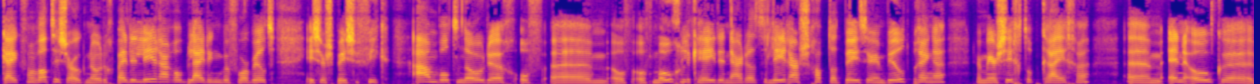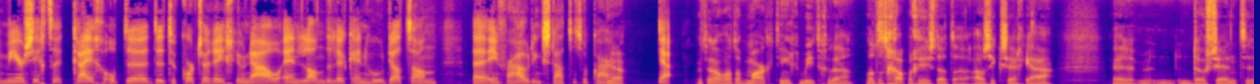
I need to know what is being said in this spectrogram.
kijken van wat is er ook nodig. Bij de lerarenopleiding bijvoorbeeld is er specifiek aanbod nodig of, um, of, of mogelijkheden naar dat leraarschap dat beter in beeld brengen. Er meer zicht op krijgen. Um, en ook uh, meer zicht te krijgen op de, de tekorten regionaal en landelijk en hoe dat dan uh, in verhouding staat tot elkaar. Ja. ja. Wordt er nog wat op marketinggebied gedaan? Want het grappige is dat als ik zeg ja een docent, eh,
